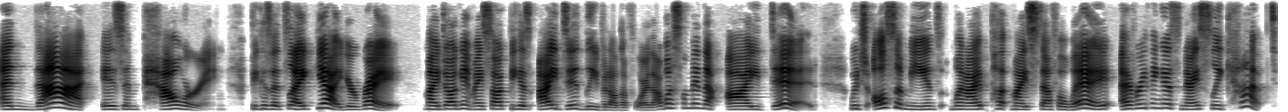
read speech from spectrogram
And that is empowering because it's like, yeah, you're right. My dog ate my sock because I did leave it on the floor. That was something that I did, which also means when I put my stuff away, everything is nicely kept.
